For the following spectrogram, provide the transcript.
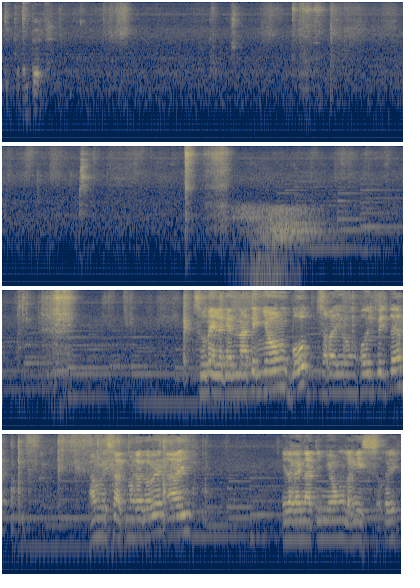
Check ko konti. So nailagyan natin yung bolt saka yung oil filter. Ang next natin magagawin ay ilagay natin yung langis, okay?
